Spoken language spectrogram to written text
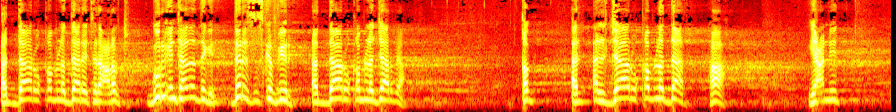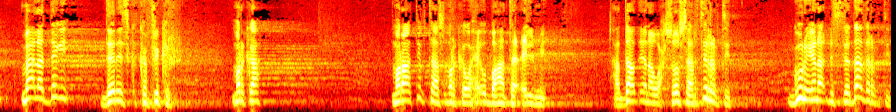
addaaru qabla daari tira carabtu. Guri intaada degin daris iska fiiri addaaru qabla jaar aljaaru qabla daar. Ha yacni meelaad degi dariska ka fikir. Marka maraatibtaas marka waxay u baahan tahay cilmi. Haddaad inaad wax soo saartid rabtid guri inaad dhistid haddaad rabtid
